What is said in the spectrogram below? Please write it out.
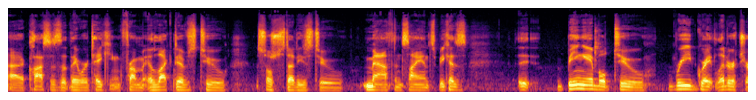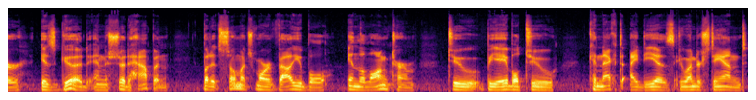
uh, classes that they were taking from electives to social studies to math and science because uh, being able to read great literature is good and should happen, but it's so much more valuable in the long term to be able to connect ideas, to understand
